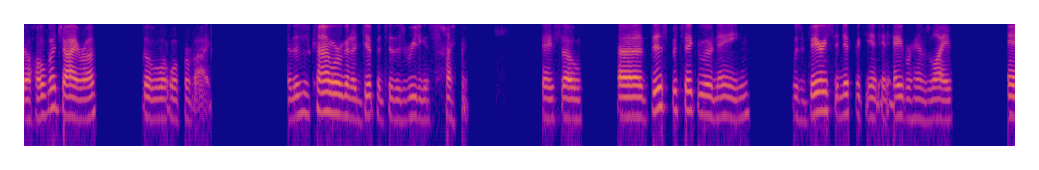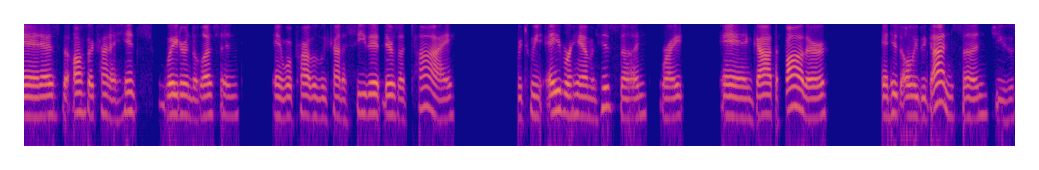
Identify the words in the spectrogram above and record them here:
Jehovah Jireh, the Lord will provide. And this is kind of where we're going to dip into this reading assignment. Okay, so uh, this particular name was very significant in Abraham's life. And as the author kind of hints later in the lesson, and we'll probably kind of see that there's a tie between Abraham and his son, right, and God the Father, and his only begotten Son, Jesus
